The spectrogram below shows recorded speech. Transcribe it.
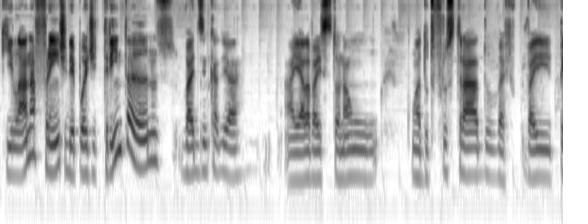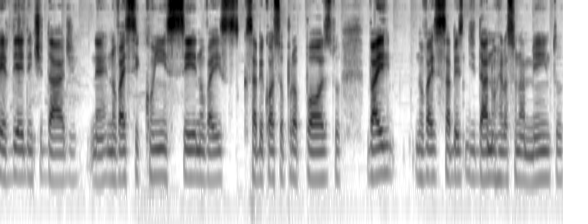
que lá na frente, depois de 30 anos, vai desencadear. Aí ela vai se tornar um, um adulto frustrado, vai, vai perder a identidade, né? Não vai se conhecer, não vai saber qual é o seu propósito, vai não vai saber lidar num relacionamento,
